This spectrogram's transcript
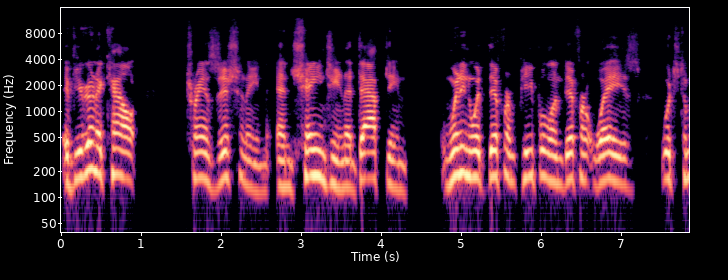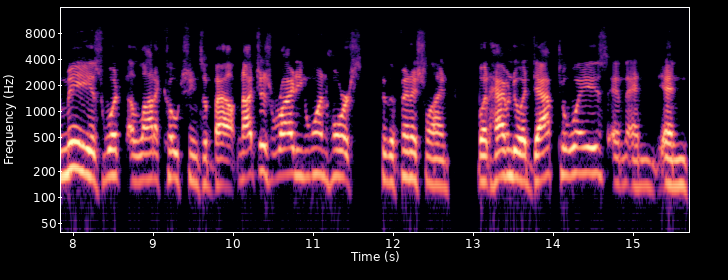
If you're going to count transitioning and changing, adapting, winning with different people in different ways, which to me is what a lot of coaching's about. Not just riding one horse to the finish line, but having to adapt to ways and and and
